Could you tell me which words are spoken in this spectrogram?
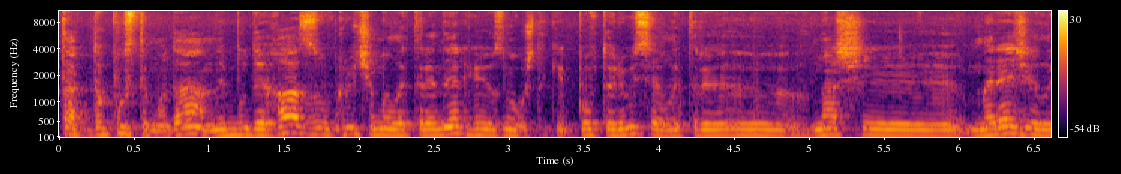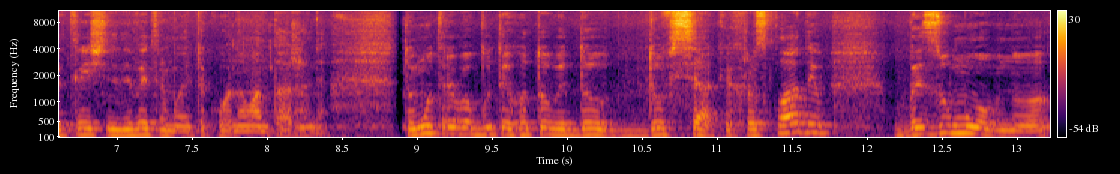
так, допустимо, да, не буде газу, включимо електроенергію. Знову ж таки, повторюся, електри... е, наші мережі електричні не витримують такого навантаження. Тому треба бути готові до, до всяких розкладів. Безумовно,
